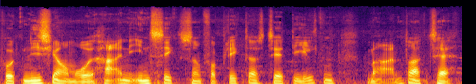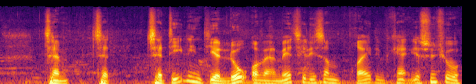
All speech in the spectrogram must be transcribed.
på et nicheområde har en indsigt, som forpligter os til at dele den med andre, tage, tage, tage, tage del i en dialog og være med til ligesom bredt vi kan. Jeg synes jo, at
